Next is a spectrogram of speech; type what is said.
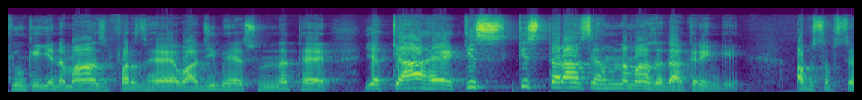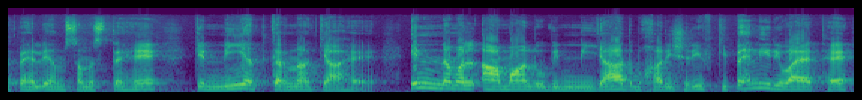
क्योंकि ये नमाज़ फ़र्ज़ है, वाजिब है, सुन्नत है, या क्या है? किस किस तरह से हम नमाज़ अदा करेंगे? अब सबसे पहले हम समझते हैं कि नीयत करना क्या है। इन नमल आमालु बिन नियात बुखारी शरीफ की पहली रिवायत है,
